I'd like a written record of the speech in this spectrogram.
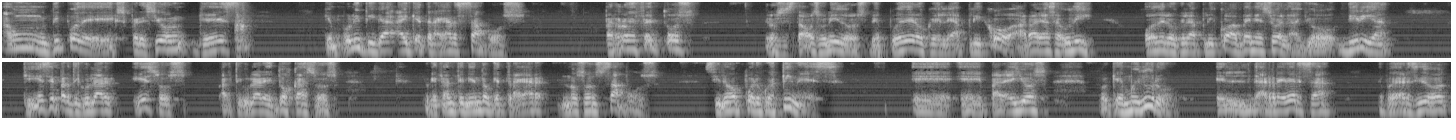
a un tipo de expresión que es que en política hay que tragar sapos para los efectos de los Estados Unidos, después de lo que le aplicó a Arabia Saudí o de lo que le aplicó a Venezuela, yo diría que en ese particular, esos particulares dos casos, lo que están teniendo que tragar no son sapos, sino puercoespines. Eh, eh, para ellos, porque es muy duro el dar reversa, después de haber sido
